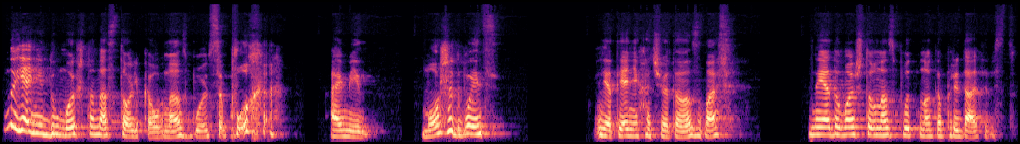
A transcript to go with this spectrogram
Ну, я не думаю, что настолько у нас будет все плохо. I mean, может быть... Нет, я не хочу этого знать. Но я думаю, что у нас будет много предательств.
